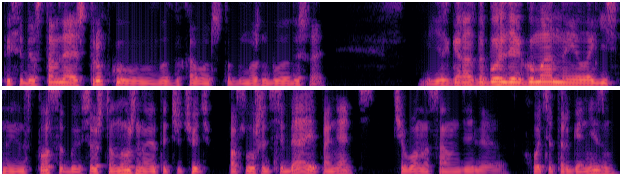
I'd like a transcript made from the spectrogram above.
ты себе вставляешь трубку в воздуховод, чтобы можно было дышать. Есть гораздо более гуманные и логичные способы. Все, что нужно, это чуть-чуть послушать себя и понять, чего на самом деле хочет организм.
